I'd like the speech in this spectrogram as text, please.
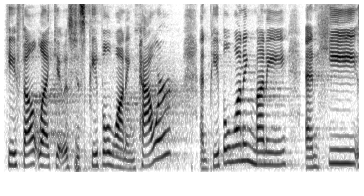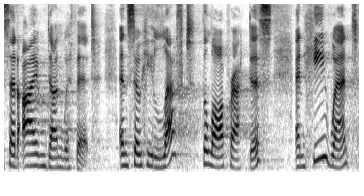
He felt like it was just people wanting power and people wanting money, and he said, I'm done with it. And so he left the law practice and he went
